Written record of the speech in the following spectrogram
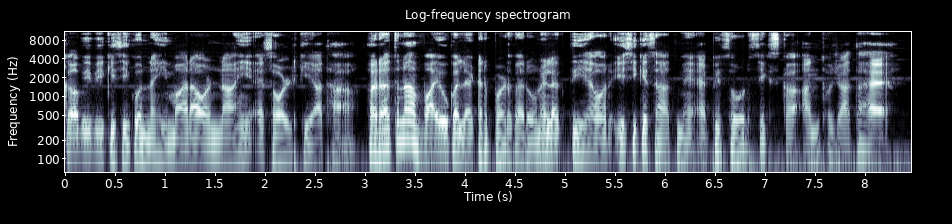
कभी भी किसी को नहीं मारा और ना ही असोल्ट किया था। रत्ना वायु का लेटर पढ़कर रोने लगती है और इसी के साथ में एपिसोड सिक्स का अंत हो जाता है।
